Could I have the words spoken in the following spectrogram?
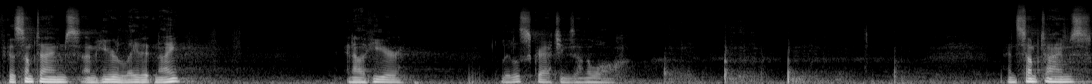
Because sometimes I'm here late at night and I'll hear little scratchings on the wall. And sometimes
